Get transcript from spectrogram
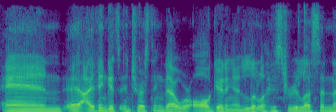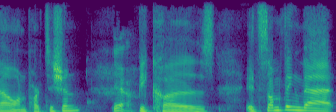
And uh, I think it's interesting that we're all getting a little history lesson now on partition Yeah. because it's something that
